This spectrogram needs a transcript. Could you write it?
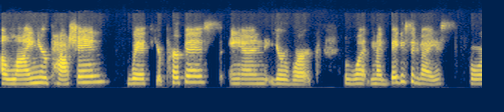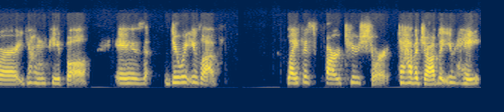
Align your passion with your purpose and your work. What my biggest advice for young people is do what you love. Life is far too short to have a job that you hate,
